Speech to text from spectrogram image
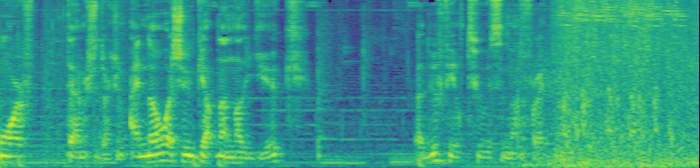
More damage reduction. I know I should have gotten another Uke. I do feel two is enough right now.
